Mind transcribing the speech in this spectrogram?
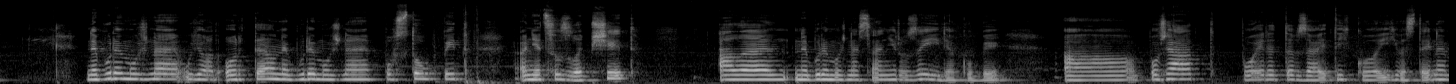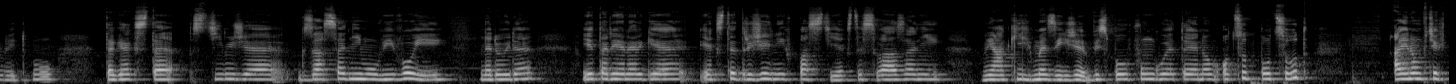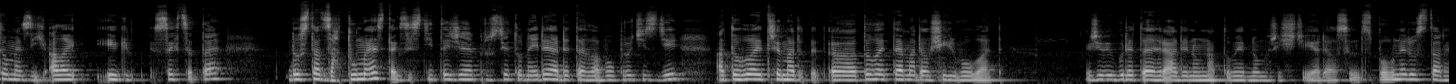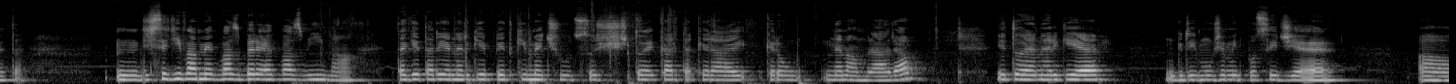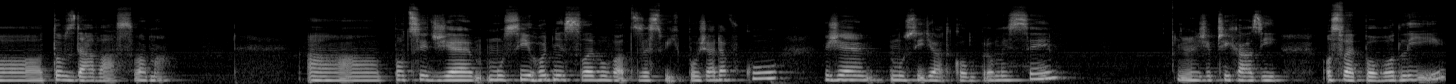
Nebude možné udělat ortel, nebude možné postoupit a něco zlepšit, ale nebude možné se ani rozejít, jakoby. A pořád pojedete v zajetých kolejích ve stejném rytmu, tak jak jste s tím, že k zásadnímu vývoji nedojde, je tady energie, jak jste držení v pasti, jak jste svázaní v nějakých mezích, že vy spolu fungujete jenom odsud pocud a jenom v těchto mezích, ale jak se chcete dostat za tu mez, tak zjistíte, že prostě to nejde a jdete hlavou proti zdi. A tohle je, třema, uh, tohle je téma dalších dvou let. Že vy budete hrát jenom na tom jednom hřišti a dál se spolu nedostanete. Mm, když se dívám, jak vás bere, jak vás vnímá, tak je tady energie pětky mečů, což to je karta, která, kterou nemám ráda. Je to energie, kdy může mít pocit, že uh, to vzdává s váma. Uh, pocit, že musí hodně slevovat ze svých požadavků, že musí dělat kompromisy, že přichází o své pohodlí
